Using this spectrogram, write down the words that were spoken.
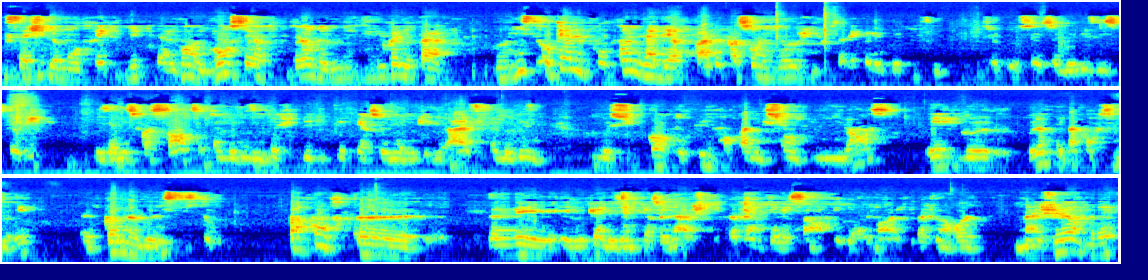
il s'agit de montrer qu'il est finalement un bon serviteur du nouvel État gaulliste, auquel pourtant il n'adhère pas de façon idéologique. Vous savez que le gaullisme, surtout ce, ce historique des années 60, c'est un gaullisme de fidélité personnelle et générale, c'est un gaullisme qui ne supporte aucune contradiction, aucune nuance, et Golob n'est pas considéré euh, comme un gaulliste historique. Par contre, euh, vous avez évoqué un deuxième personnage qui est très intéressant également et qui va jouer un rôle majeur, mais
